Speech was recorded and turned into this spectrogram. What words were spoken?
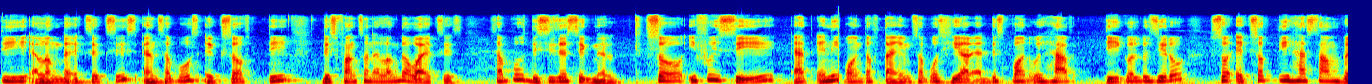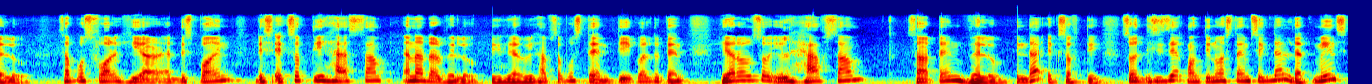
t along the x-axis and suppose x of t this function along the y-axis. Suppose this is a signal. So if we see at any point of time suppose here at this point we have t equal to 0 so x of t has some value. Suppose for here at this point this x of t has some another value. Here we have suppose 10 t equal to 10 here also you'll have some certain value in the x of t. So this is a continuous time signal. That means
